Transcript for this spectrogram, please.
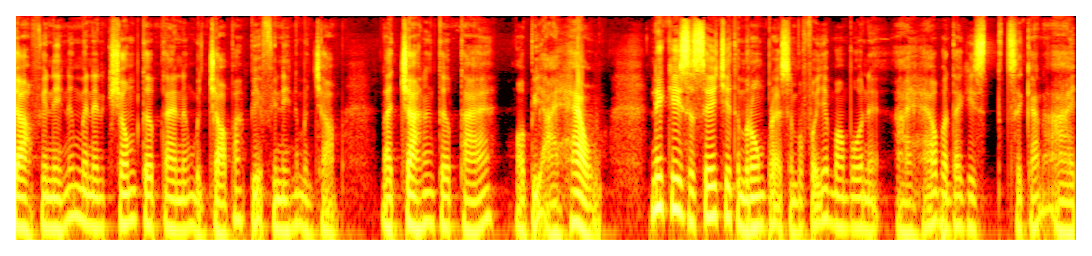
just finish នឹងមានន័យខ្ញុំទើបតែនឹងបញ្ចប់ពាក្យ finish នឹងបញ្ចប់ដែលចាស់នឹងទើបតែមកពី I have នេះគេសរសេរជាទម្រង់ present perfect ទេបងប្អូន I have ប៉ុន្តែគេសរសេរកាន់ I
